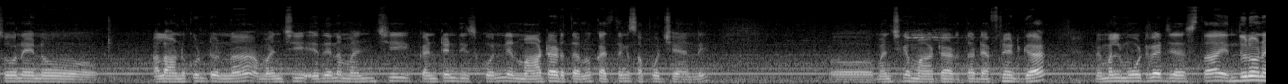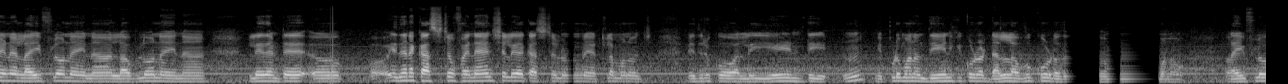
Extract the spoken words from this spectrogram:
సో నేను అలా అనుకుంటున్నా. మంచి ఏదైనా మంచి కంటెంట్ తీసుకొని నేను మాట్లాడతాను. ఖచ్చితంగా సపోర్ట్ చేయండి. మంచిగా మాట్లాడతా డెఫినెట్గా మిమ్మల్ని మోటివేట్ చేస్తా. ఎందులోనైనా లైఫ్లోనైనా లవ్లోనైనా లేదంటే ఏదైనా కష్టం ఫైనాన్షియల్గా కష్టాలు ఉన్నాయి ఎట్లా మనం ఎదుర్కోవాలి ఏంటి? ఇప్పుడు మనం దేనికి కూడా డల్ అవ్వకూడదు. లైఫ్లో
